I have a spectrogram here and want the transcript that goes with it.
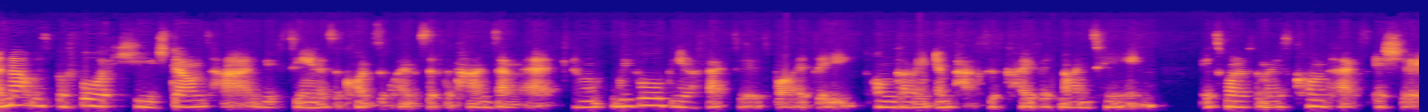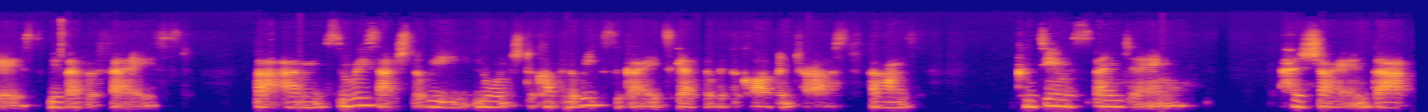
And that was before the huge downturn we've seen as a consequence of the pandemic. And we've all been affected by the ongoing impacts of COVID 19. It's one of the most complex issues we've ever faced. But um, some research that we launched a couple of weeks ago together with the Carbon Trust found consumer spending has shown that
